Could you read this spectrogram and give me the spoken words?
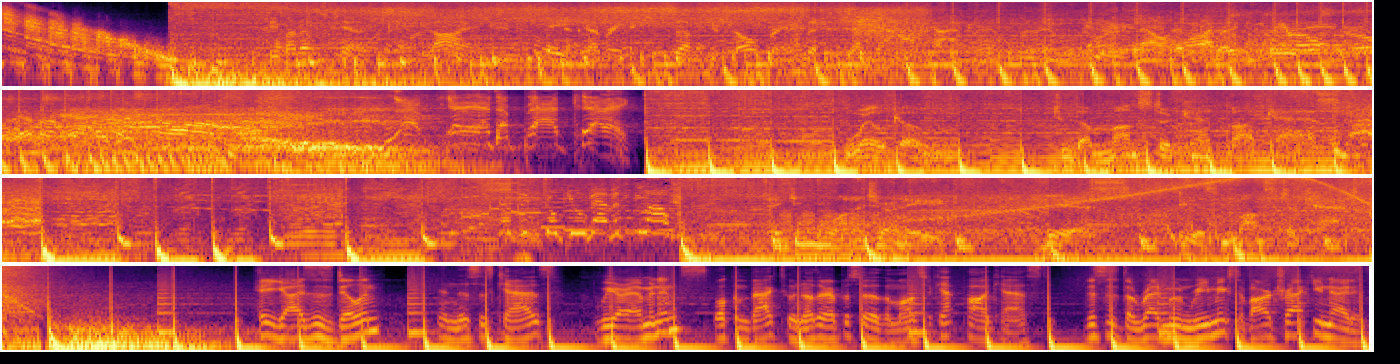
T minus 10, 9, 8, 7, don't break 6, now head on ready, 0, Welcome to the Monstercat Podcast. Biggest dope you've ever smoked. Taking you on a journey. This is Monstercat. Hey guys, this is Dylan. And this is Kaz. We are Eminence. Welcome back to another episode of the Monstercat Podcast. This is the Red Moon remix of our track United.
